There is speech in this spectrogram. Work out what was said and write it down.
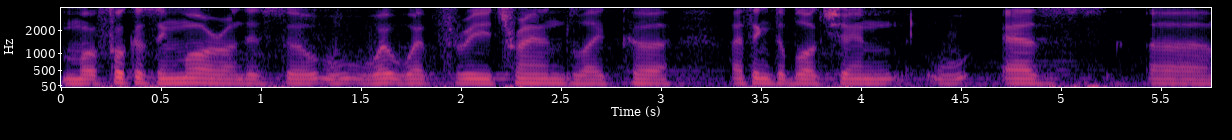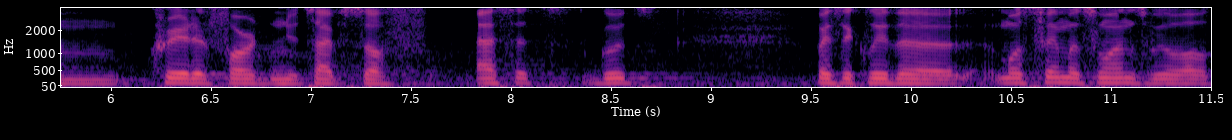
more focusing more on this uh, Web 3 trend, like uh, I think the blockchain has um, created for new types of assets, goods. Basically, the most famous ones we all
